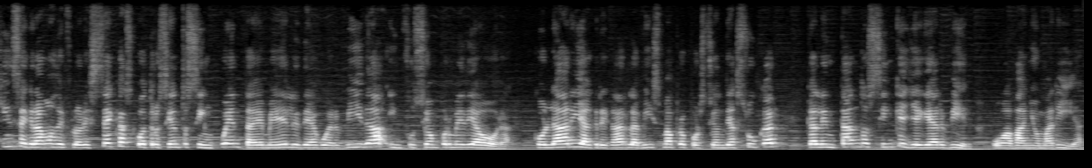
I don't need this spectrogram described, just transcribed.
15 gramos de flores secas, 450 ml de agua hervida, infusión por media hora. Colar y agregar la misma proporción de azúcar, calentando sin que llegue a hervir o a baño María.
